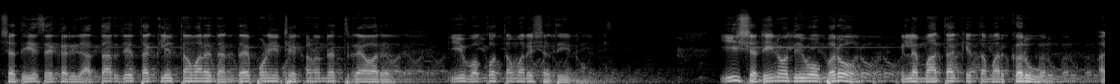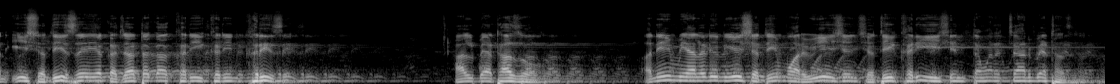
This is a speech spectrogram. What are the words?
સધી છે ખરી અત્યારે જે તકલીફ તમારે ધંધે પણ એ ઠેકાણો નથી રહેવા એ વખો તમારે સધીનો. એ સધીનો દીવો ભરો, એટલે માતા કે તમારે કરવું. અને એ સધી છે એક હજાર ટકા ખરી ખરીને ખરી છે હાલ બેઠા છો. અને એ મેલડીની એ સધી મોરવી છે સધી ખરી છે તમારે ચાર બેઠા છે.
